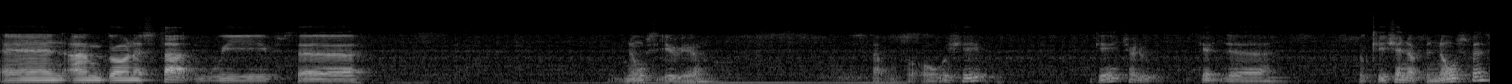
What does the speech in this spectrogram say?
and I'm gonna start with the nose area. Start with an oval shape. Okay try to get the location of the nose first.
